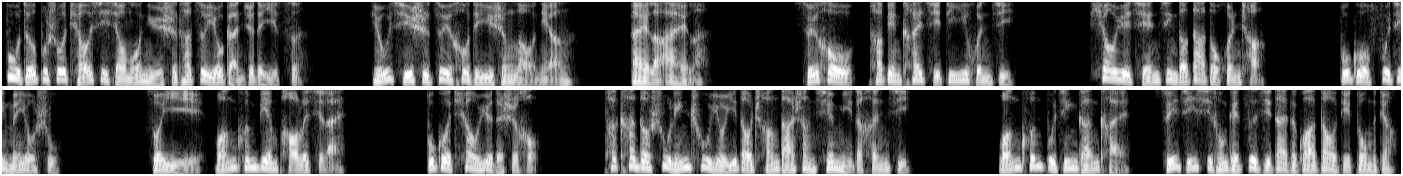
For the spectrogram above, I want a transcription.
不得不说调戏小魔女是他最有感觉的一次，尤其是最后的一声“老娘”，爱了爱了。随后他便开启第一魂技，跳跃前进到大斗魂场。不过附近没有树，所以王坤便跑了起来。不过跳跃的时候，他看到树林处有一道长达上千米的痕迹，王坤不禁感慨。随即，系统给自己带的卦到底多么屌？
